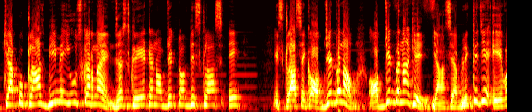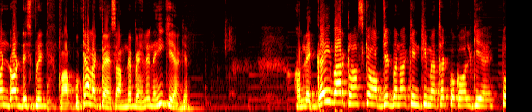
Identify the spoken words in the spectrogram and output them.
कि आपको क्लास बी में यूज़ करना है just create an object of this class A इस क्लास ए का ऑब्जेक्ट बनाओ ऑब्जेक्ट बना के यहाँ से आप लिख दीजिए ए वन डॉट डिस्प्ले तो आपको क्या लगता है, ऐसा हमने पहले नहीं किया गया हमने कई बार क्लास के ऑब्जेक्ट बना के इनकी मेथड को कॉल किया है। तो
